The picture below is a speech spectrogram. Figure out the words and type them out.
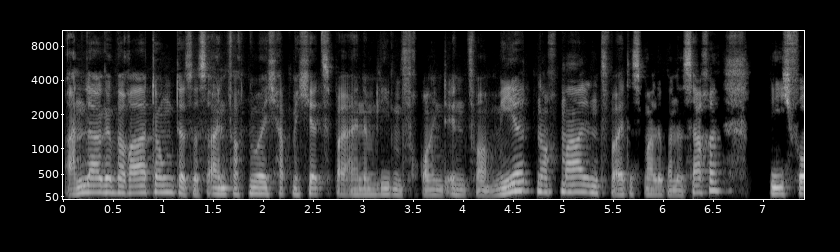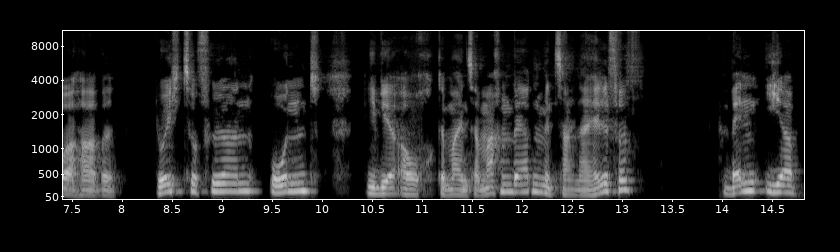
Anlageberatung, das ist einfach nur, ich habe mich jetzt bei einem lieben Freund informiert nochmal, ein zweites Mal über eine Sache, die ich vorhabe durchzuführen und die wir auch gemeinsam machen werden mit seiner Hilfe. Wenn ihr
